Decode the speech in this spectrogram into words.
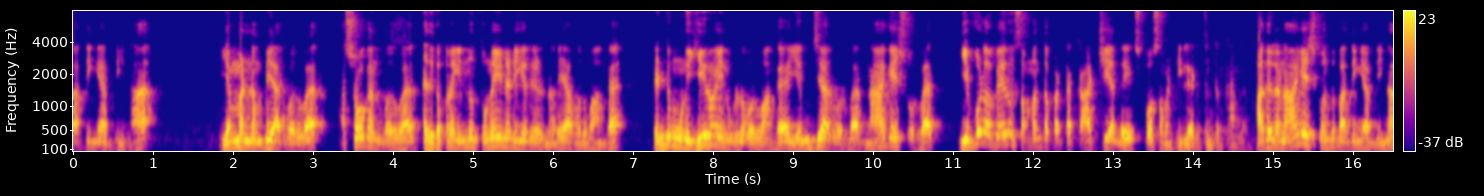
பாத்தீங்க அப்படின்னா எம்என் நம்பியார் வருவார் அசோகன் வருவார் அதுக்கப்புறம் இன்னும் துணை நடிகர்கள் நிறைய வருவாங்க. ரெண்டு மூணு ஹீரோயின் உள்ள வருவாங்க. எம்ஜிஆர் வருவார் நாகேஷ் வருவார். இவ்வளவு பேரும் சம்பந்தப்பட்ட காட்சி அந்த எக்ஸ்போ செவன்டில எடுத்துட்டு இருக்காங்க. அதுல நாகேஷ்க்கு வந்து பாத்தீங்க அப்படின்னா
